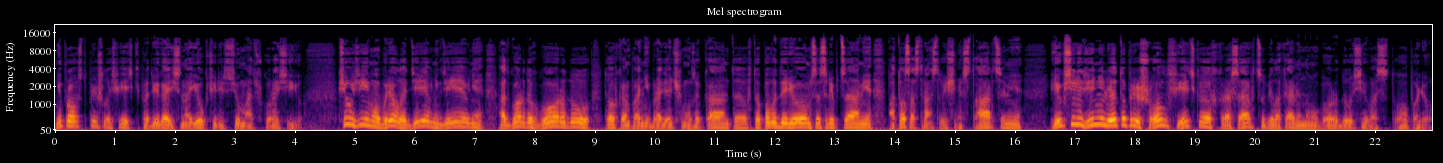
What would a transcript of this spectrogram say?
Не просто пришлось Федьке, продвигаясь на юг через всю матушку Россию — Всю зиму брел от деревни к деревне, от города к городу, то в компании бродячих музыкантов, то по водырем со слепцами, а то со странствующими старцами. И к середине лета пришел Федька к красавцу белокаменному городу Севастополю.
